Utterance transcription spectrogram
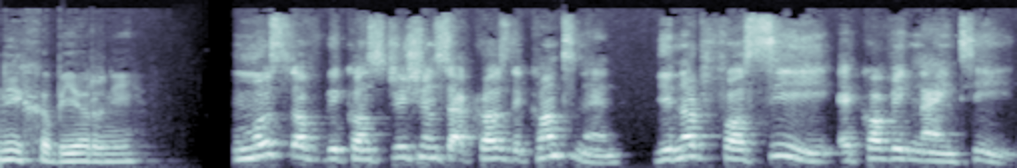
nie gebeur nie. Most of the constitutions across the continent did not foresee a COVID-19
